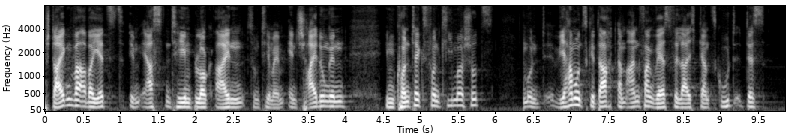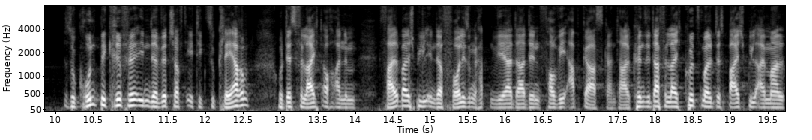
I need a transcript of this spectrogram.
Steigen wir aber jetzt im ersten Themenblock ein zum Thema Entscheidungen im Kontext von Klimaschutz. Und wir haben uns gedacht, am Anfang wäre es vielleicht ganz gut, das so Grundbegriffe in der Wirtschaftsethik zu klären und das vielleicht auch an einem Fallbeispiel. In der Vorlesung hatten wir ja da den VW-Abgasskandal. Können Sie da vielleicht kurz mal das Beispiel einmal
